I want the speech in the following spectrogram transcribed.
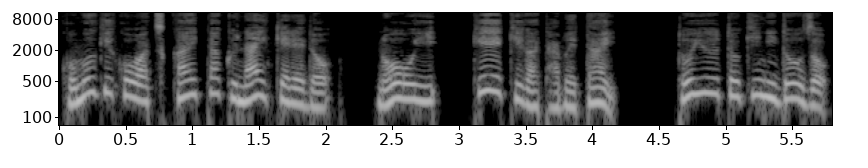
小麦粉は使いたくないけれど、脳胃、ケーキが食べたい。という時にどうぞ。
